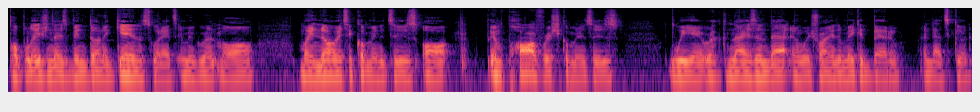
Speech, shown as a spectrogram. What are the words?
population that's been done against, whether it's immigrant or minority communities or impoverished communities, we're recognizing that and we're trying to make it better, and that's good.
